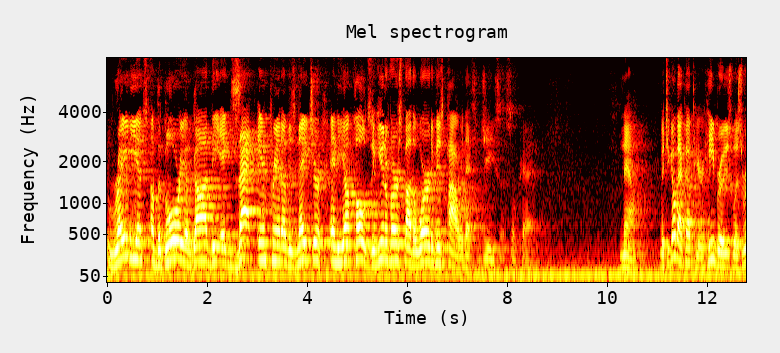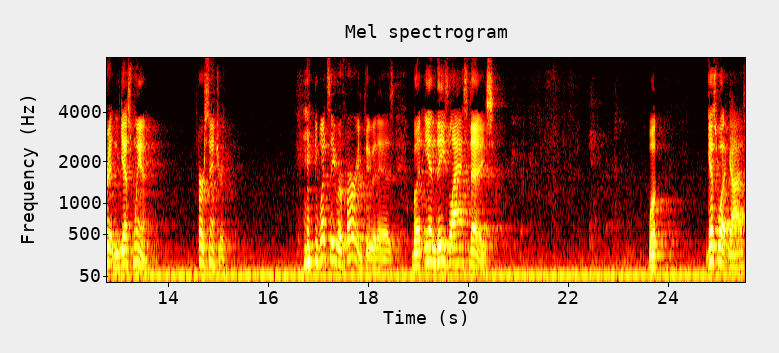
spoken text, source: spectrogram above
radiance of the glory of God, the exact imprint of his nature, and he upholds the universe by the word of his power. That's Jesus, okay? Now, but you go back up here, Hebrews was written, guess when? First century. And what's he referring to it as? But in these last days. Well, guess what, guys?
